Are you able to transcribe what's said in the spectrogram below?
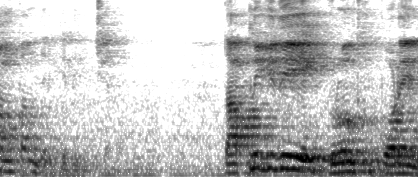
সন্তানদেরকে দিচ্ছেন। তো আপনি যদি এই গ্রন্থ পড়েন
